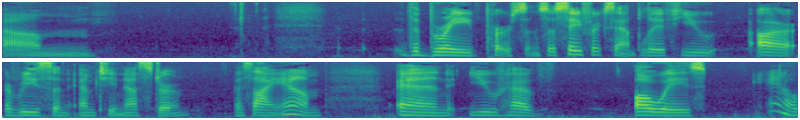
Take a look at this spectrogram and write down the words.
um, the brave person. So, say for example, if you are a recent empty nester, as I am, and you have always, you know,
